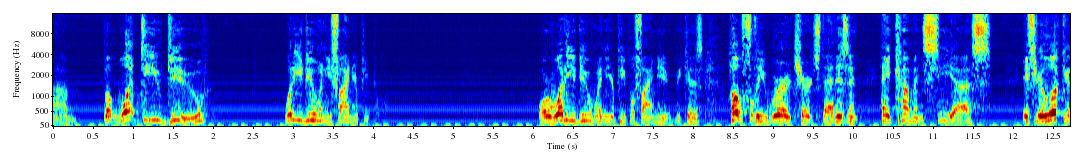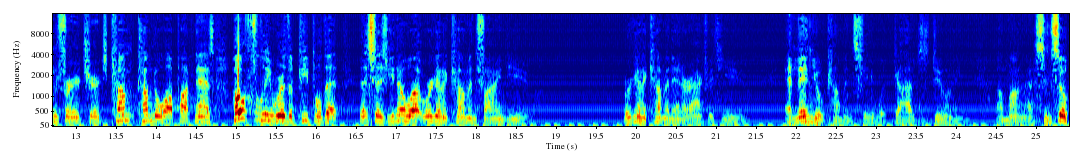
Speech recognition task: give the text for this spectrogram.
Um, but what do you do? What do you do when you find your people? Or what do you do when your people find you? Because hopefully we're a church that isn't, hey, come and see us. If you're looking for a church, come come to Wapak Naz. Hopefully we're the people that, that says, you know what, we're going to come and find you. We're going to come and interact with you. And then you'll come and see what God's doing among us. And so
